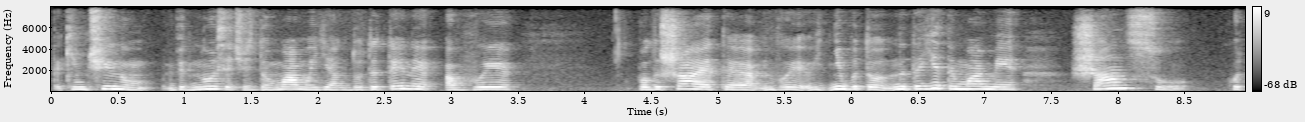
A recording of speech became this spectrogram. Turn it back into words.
таким чином, відносячись до мами як до дитини, а ви полишаєте, ви нібито не даєте мамі шансу хоч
